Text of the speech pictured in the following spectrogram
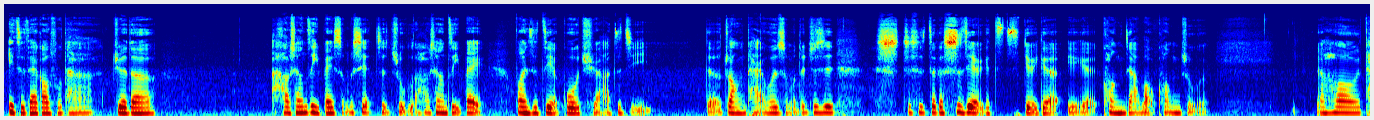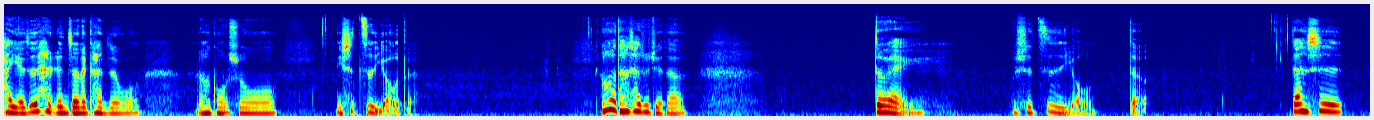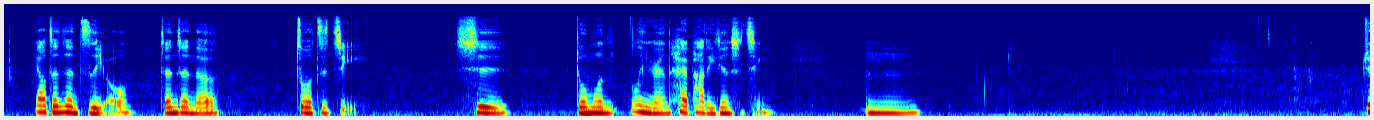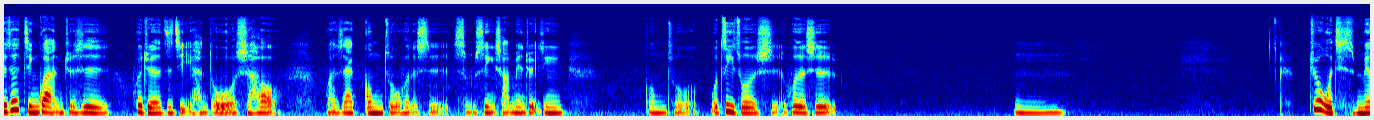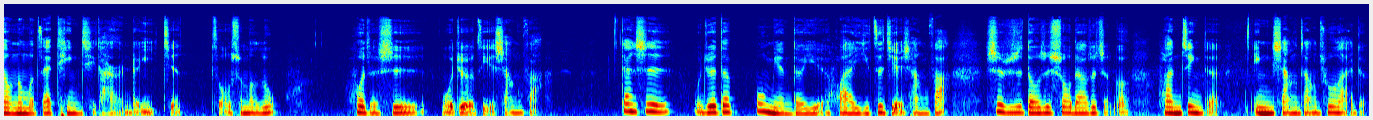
一直在告诉他，觉得。好像自己被什么限制住了，好像自己被，不管是自己的过去啊，自己的状态或者什么的，就是，是就是这个世界有一个有一个有一个框架把我框住了。然后他也是很认真的看着我，然后跟我说：“你是自由的。”然后我当下就觉得，对，我是自由的。但是，要真正自由，真正的做自己，是多么令人害怕的一件事情。嗯，觉得尽管就是会觉得自己很多时候，不管是在工作或者是什么事情上面，就已经工作我自己做的事，或者是。嗯，就我其实没有那么在听其他人的意见，走什么路，或者是我就有自己的想法，但是我觉得不免的也怀疑自己的想法是不是都是受到这整个环境的影响长出来的，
